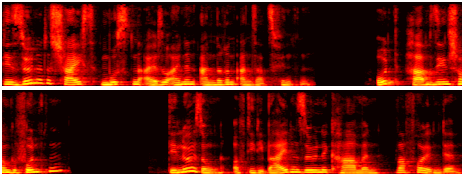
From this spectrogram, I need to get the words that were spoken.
Die Söhne des Scheichs mussten also einen anderen Ansatz finden. Und haben sie ihn schon gefunden? Die Lösung, auf die die beiden Söhne kamen, war folgende.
